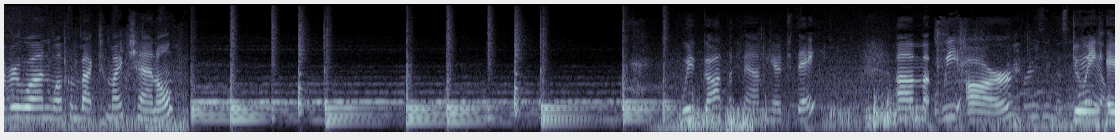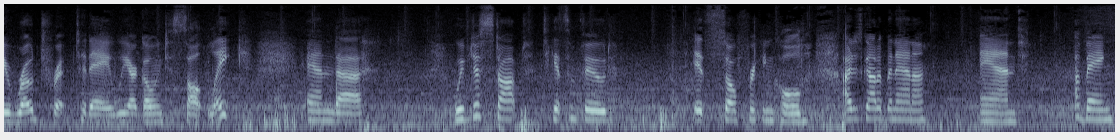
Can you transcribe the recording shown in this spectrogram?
everyone, welcome back to my channel. We've got the fam here today. Um, we are doing a road trip today. We are going to Salt Lake and uh, we've just stopped to get some food. It's so freaking cold. I just got a banana and a bang.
